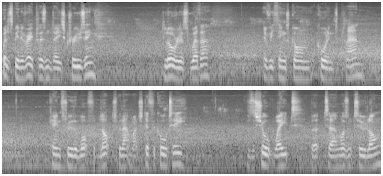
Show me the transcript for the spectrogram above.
Well, it's been a very pleasant day's cruising, glorious weather, everything's gone according to plan. Came through the Watford locks without much difficulty. It was a short wait, but uh, wasn't too long.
